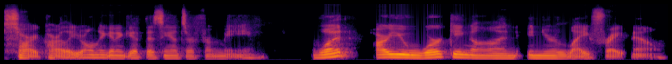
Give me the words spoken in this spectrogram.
Sorry, Carly, you're only going to get this answer from me. What are you working on in your life right now?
